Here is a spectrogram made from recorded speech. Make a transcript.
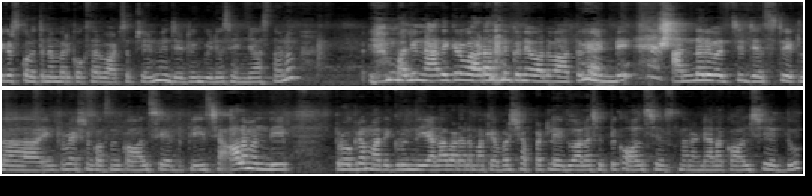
ఇక్కడ కొలత నెంబర్కి ఒకసారి వాట్సాప్ చేయండి. నేను జెడ్ డ్రింక్ వీడియో సెండ్ చేస్తాను. మళ్ళీ నా దగ్గర వాడాలనుకునే వాళ్ళు మాత్రమే అండి. అందరూ వచ్చి జస్ట్ ఇట్లా ఇన్ఫర్మేషన్ కోసం కాల్స్ చేయద్దు. ప్లీజ్ చాలామంది ప్రోగ్రామ్ మా దగ్గర ఉంది. ఎలా వాడాలో మాకు ఎవరు చెప్పట్లేదు. అలా చెప్పి కాల్స్ చేస్తున్నారండి. అలా కాల్స్ చేయొద్దు.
